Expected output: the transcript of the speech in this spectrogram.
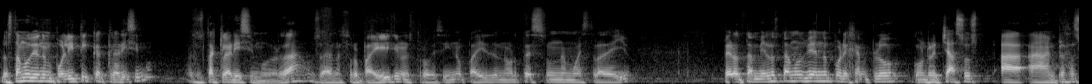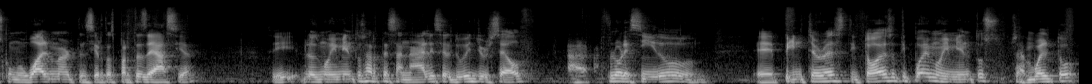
Lo estamos viendo en política, clarísimo. Eso está clarísimo, ¿verdad? O sea, nuestro país y nuestro vecino país del norte es una muestra de ello. Pero también lo estamos viendo, por ejemplo, con rechazos a, a empresas como Walmart en ciertas partes de Asia. ¿sí? Los movimientos artesanales, el do it yourself, ha florecido. eh, Pinterest y todo ese tipo de movimientos se han vuelto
